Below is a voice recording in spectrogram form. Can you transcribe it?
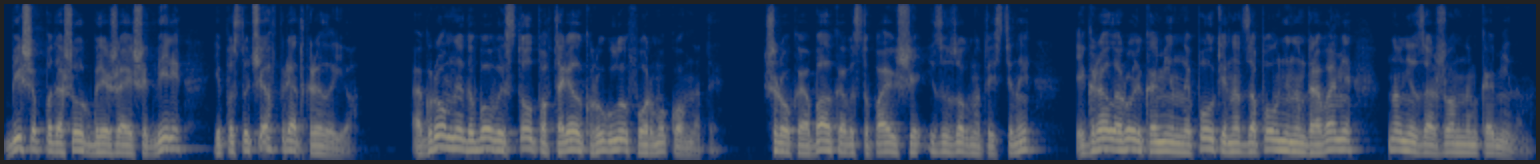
Бишоп подошел к ближайшей двери и, постучав, приоткрыл ее. Огромный дубовый стол повторял круглую форму комнаты. Широкая балка, выступающая из изогнутой стены, играла роль каминной полки над заполненным дровами, но не зажженным камином.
